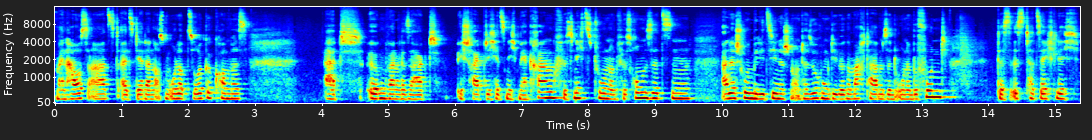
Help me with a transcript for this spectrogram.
Mein Hausarzt, als der dann aus dem Urlaub zurückgekommen ist, hat irgendwann gesagt, ich schreibe dich jetzt nicht mehr krank fürs Nichtstun und fürs Rumsitzen. Alle schulmedizinischen Untersuchungen, die wir gemacht haben, sind ohne Befund. Das ist tatsächlich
